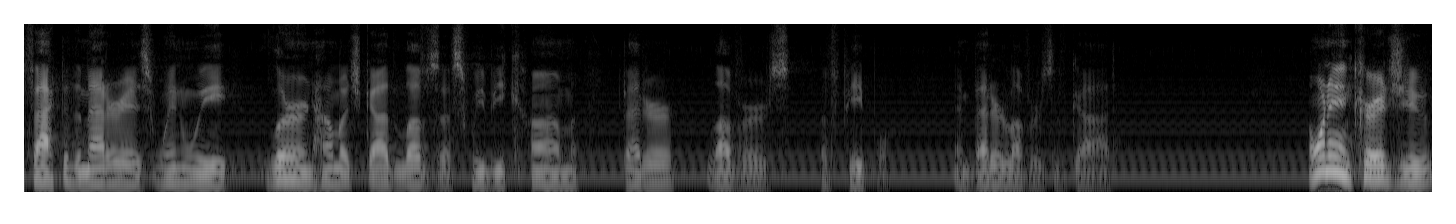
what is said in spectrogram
The fact of the matter is, when we learn how much God loves us, we become better lovers of people and better lovers of God. I want to encourage you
